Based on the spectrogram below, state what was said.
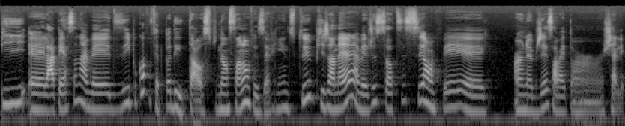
Puis euh, la personne avait dit Pourquoi vous faites pas des tasses Puis dans ce temps-là, on faisait rien du tout. Puis Jean-Alain avait juste sorti Si on fait euh, un objet, ça va être un chalet.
